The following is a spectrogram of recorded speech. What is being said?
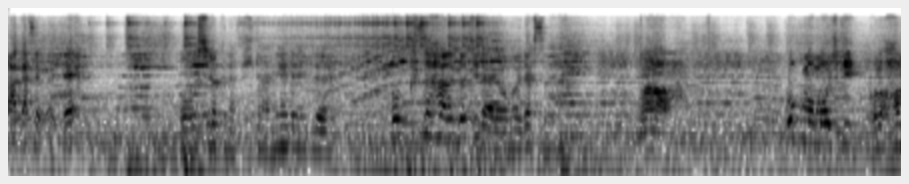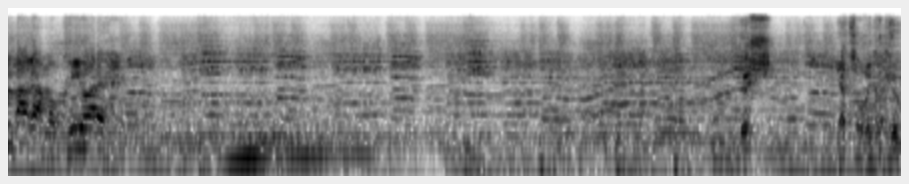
任せといて。面白くなってきたわねデイブボックスハウンド時代を思い出すわああ。僕ももうじきこのハンバーガーも食い終わる。よし。奴を追いかけよう。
